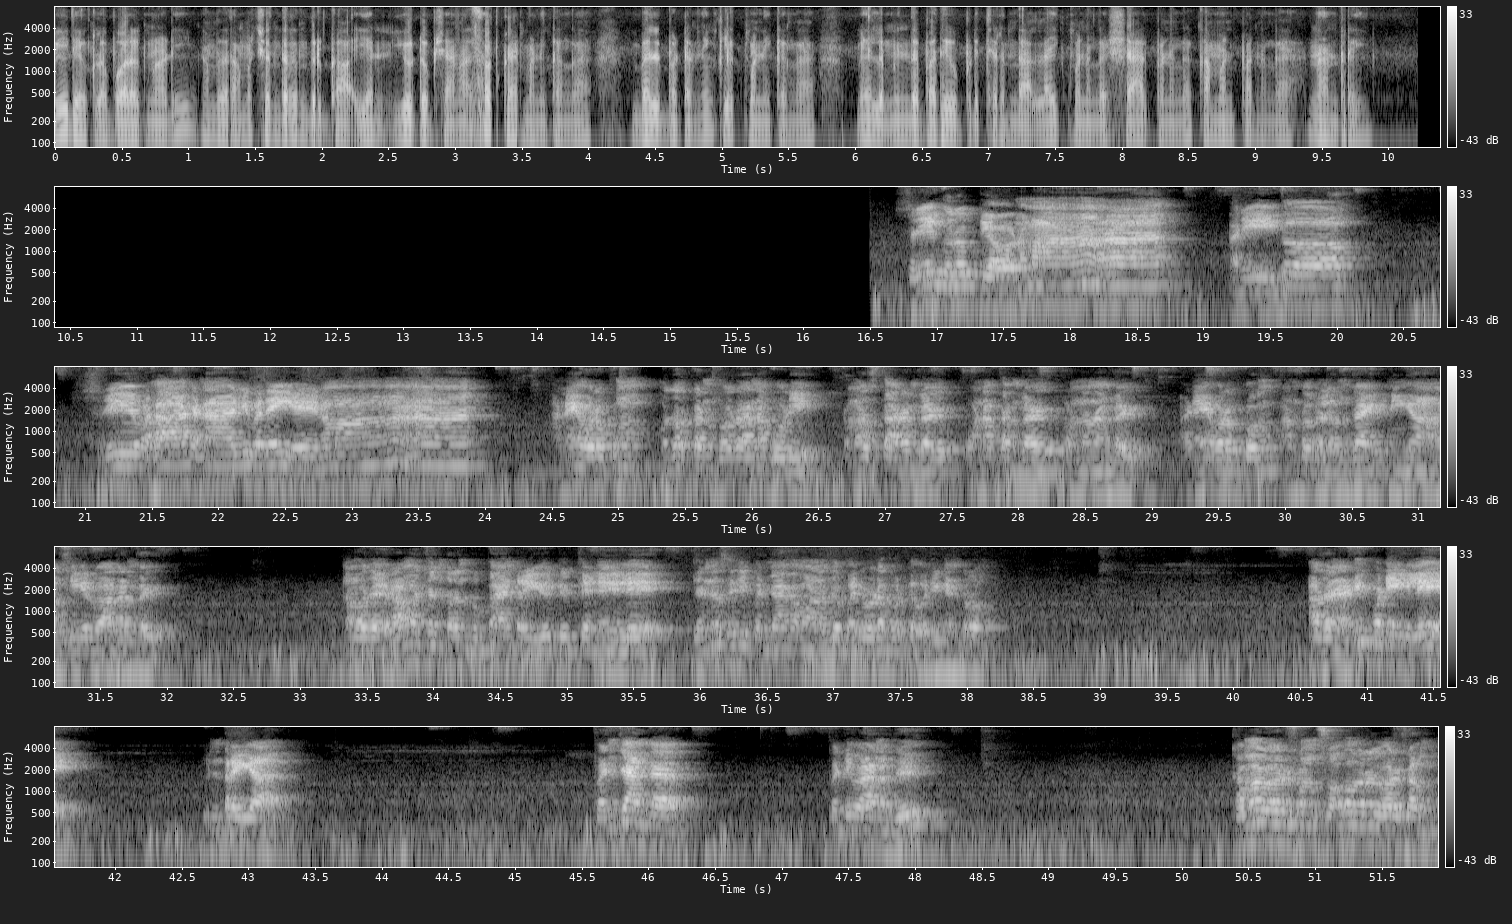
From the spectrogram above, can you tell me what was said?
வீடியோக்குள்ளே போகிறதுக்கு முன்னாடி நம்ம ராமச்சந்திரன் துர்கா என் யூடியூப் சேனல் சப்ஸ்கிரைப் பண்ணிக்கோங்க. பெல் பட்டனையும் கிளிக் பண்ணிக்கோங்க. மேலும் இந்த பதிவு பிடிச்சிருந்தால் லைக் பண்ணுங்கள் ஷேர் பண்ணுங்கள் கமெண்ட் பண்ணுங்கள் நன்றி. ஸ்ரீ குருப்பியோ நம ஹரி கோம் ஸ்ரீ மகாகணாதிபதியே நம. அனைவருக்கும் முதற்கண் போதான கூடி நமஸ்காரங்கள் வணக்கங்கள் வந்தனங்கள். அனைவருக்கும் அன்புகள் வந்த இனிய ஆசீர்வாதங்கள். நமது ராமச்சந்திரன் துக்கா என்ற யூடியூப் சேனலிலே தினசரி பஞ்சாங்கமானது பதிவிடப்பட்டு வருகின்றோம். அதன் அடிப்படையிலே இன்றைய பஞ்சாங்க பதிவானது தமிழ் வருஷம் சோபகிரு வருஷம்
